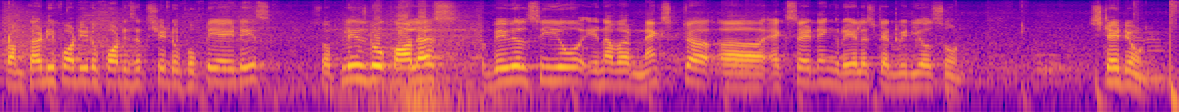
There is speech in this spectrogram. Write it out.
from 30 40 to 40 60 to 50 80s. So please do call us. We will see you in our next uh, exciting real estate video soon. Stay tuned.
